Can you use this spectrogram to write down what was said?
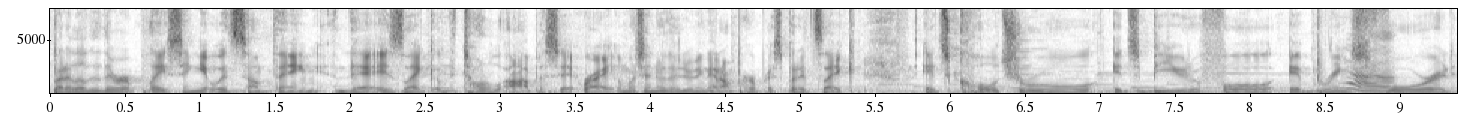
But I love that they're replacing it with something that is like the total opposite, right? And which I know they're doing that on purpose. But it's like it's cultural. It's beautiful. It brings Yeah. forward.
